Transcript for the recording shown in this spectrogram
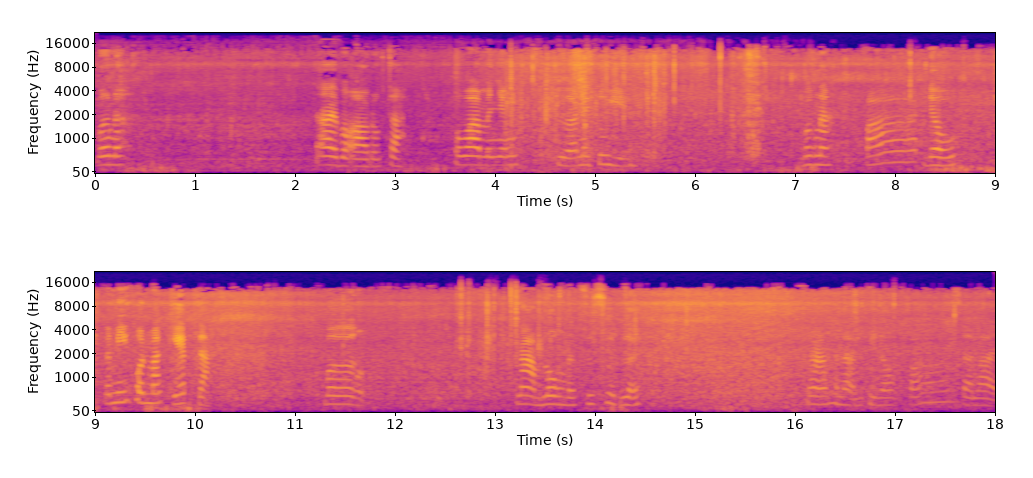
เบิ่งนะได้บอกเอาดอกจ้ะเพราะว่ามันยังเหลือในตู้เย็น เบิ่งนะป้าดเดี๋ยว จะมีคนมาเก็บจ้ะ เบิ่งน้ำลงแบบสุดๆเลยน้ำขนาดพี่น้องป้าดสาลาย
